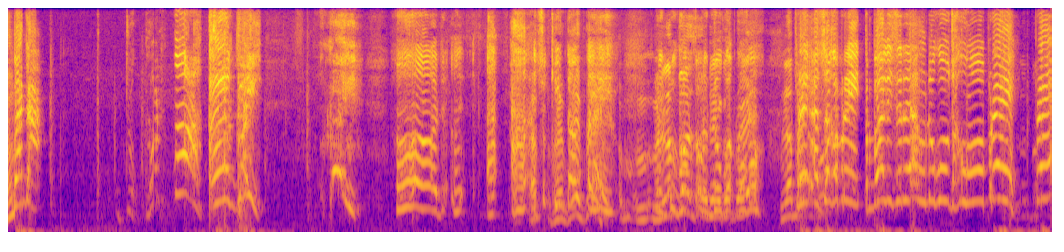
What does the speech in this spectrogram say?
ang bata! Doklon ka. Agay! Agay! Ah, ah, ah, Ah, sakit pre, na, pre, pre. malabas ako dito, pre. Pre, asa ka, pre? Bali sa ang dugo sa kungo, pre! Pre!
